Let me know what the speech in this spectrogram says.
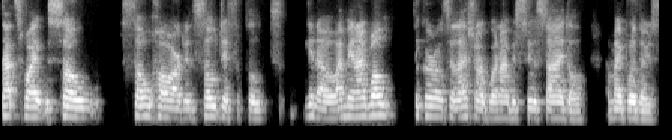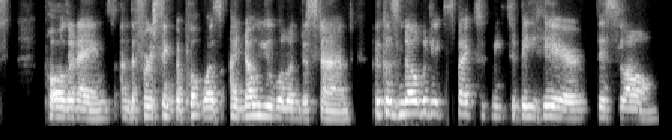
that's why it was so, so hard and so difficult. You know, I mean, I wrote the girls a letter when I was suicidal and my brothers put all their names. And the first thing I put was, I know you will understand because nobody expected me to be here this long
